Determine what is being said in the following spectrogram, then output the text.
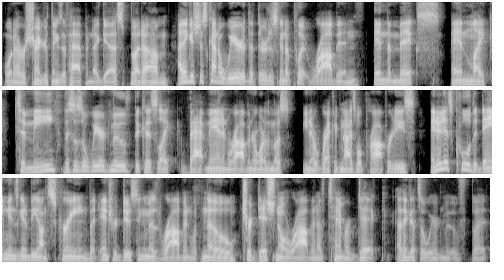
whatever. Stranger things have happened, I guess. But um, I think it's just kind of weird that they're just gonna put Robin in the mix. And like to me, this is a weird move because like Batman and Robin are one of the most you know recognizable properties. And it is cool that Damian's gonna be on screen, but introducing him as Robin with no traditional Robin of Tim or Dick, I think that's a weird move. But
